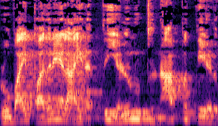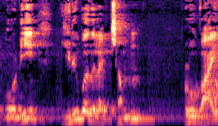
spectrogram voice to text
ரூபாய் பதினேழாயிரத்து எழுநூற்று நாற்பத்தி ஏழு கோடி இருபது லட்சம் ரூபாய்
